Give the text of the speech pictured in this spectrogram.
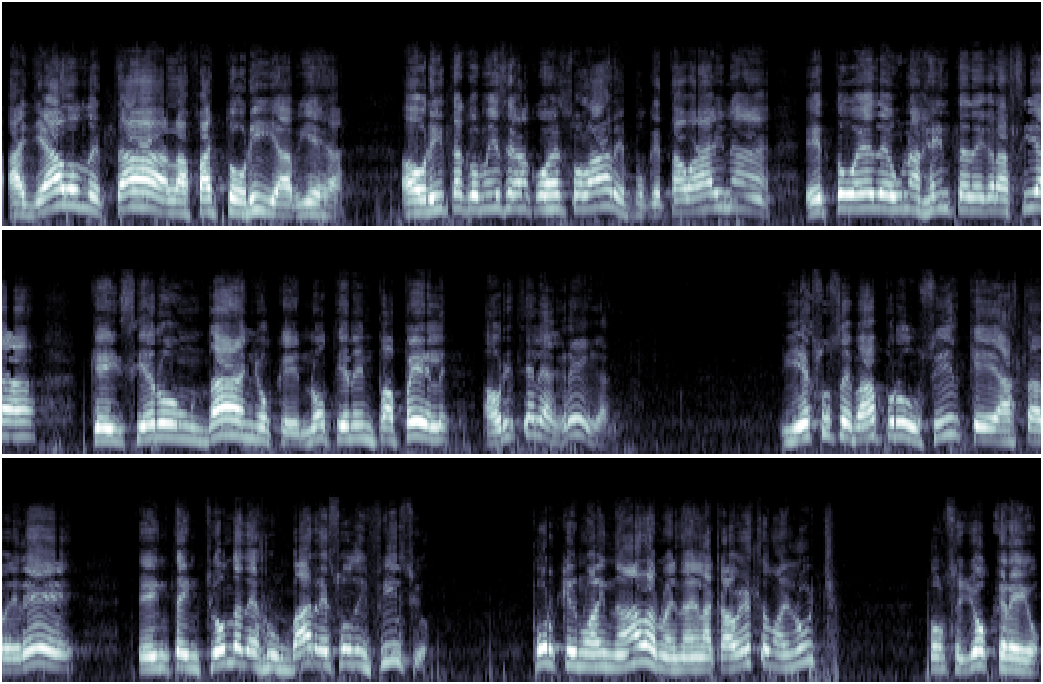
allá donde está la factoría vieja. Ahorita comiencen a coger solares porque esta vaina, esto es de una gente desgraciada que hicieron daño, que no tienen papeles. Ahorita le agregan y eso se va a producir que hasta veré intención de derrumbar esos edificios, porque no hay nada, no hay nada en la cabeza, no hay lucha. Entonces yo creo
